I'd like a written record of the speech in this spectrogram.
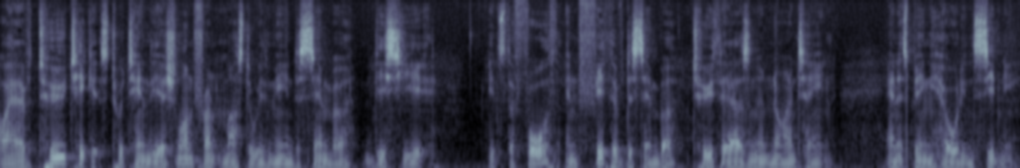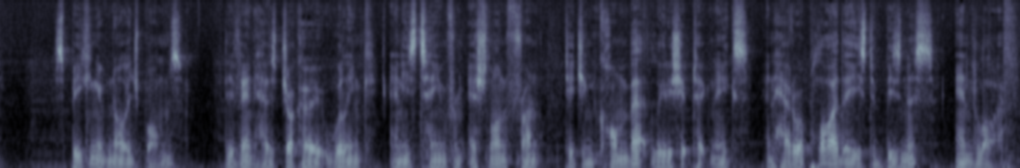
I have two tickets to attend the Echelon Front Muster with me in December this year. It's the 4th and 5th of December 2019, and it's being held in Sydney. Speaking of knowledge bombs, the event has Jocko Willink and his team from Echelon Front teaching combat leadership techniques and how to apply these to business and life.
